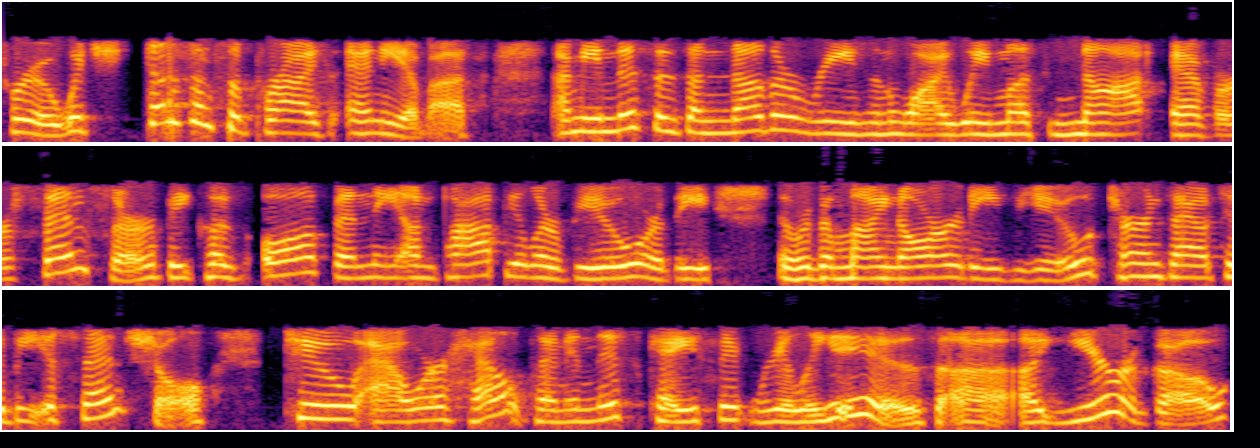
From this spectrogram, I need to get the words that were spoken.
true, which doesn't surprise any of us. I mean, this is another reason why we must not ever censor, because often the unpopular view or the or the minority view turns out to be essential to our health, and in this case, it really is. Uh, a year ago,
